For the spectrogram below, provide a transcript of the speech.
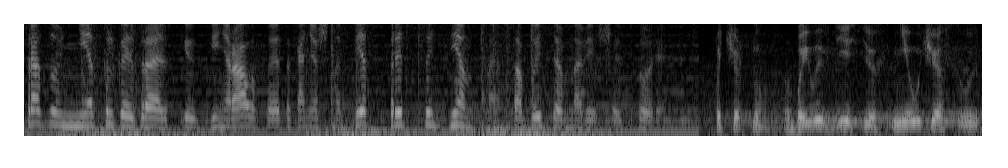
сразу несколько израильских генералов. И это, конечно, беспрецедентное событие в новейшей истории. Подчеркну, в боевых действиях не участвуют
